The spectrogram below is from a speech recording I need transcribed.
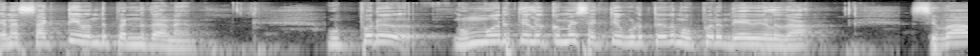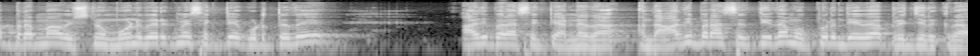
ஏன்னா சக்தி வந்து பெண்ணு தானே. முப்பரு மும்மூர்த்திகளுக்குமே சக்தி கொடுத்தது முப்பெரும் தேவிகள் தான். சிவா பிரம்மா விஷ்ணு மூணு பேருக்குமே சக்தியை கொடுத்தது ஆதிபராசக்தி அன்னை தான். அந்த ஆதிபராசக்தி தான் முப்பெரும் தேவியாக பிரிஞ்சிருக்கிறா.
